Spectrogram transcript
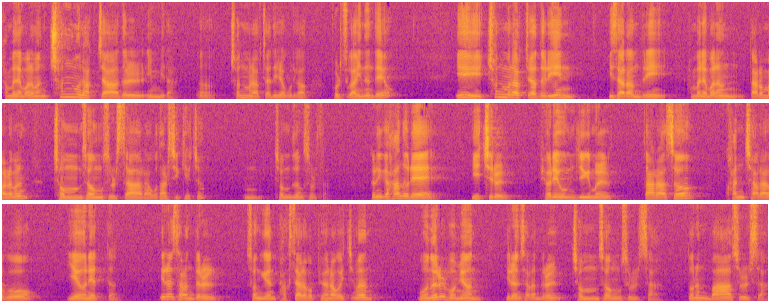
한마디로 말하면 천문학자들입니다. 어, 천문학자들이라고 우리가 볼 수가 있는데요. 이 천문학자들인 이 사람들이 한마디로 말하면 따로 말하면 점성술사라고도 할 수 있겠죠. 음, 점성술사. 그러니까 하늘의 이치를 별의 움직임을 따라서 관찰하고 예언했던 이런 사람들을 성경은 박사라고 표현하고 있지만 원어를 보면 이런 사람들을 점성술사 또는 마술사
